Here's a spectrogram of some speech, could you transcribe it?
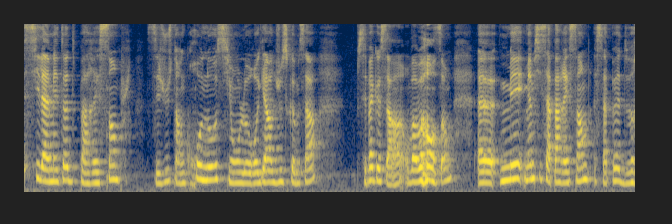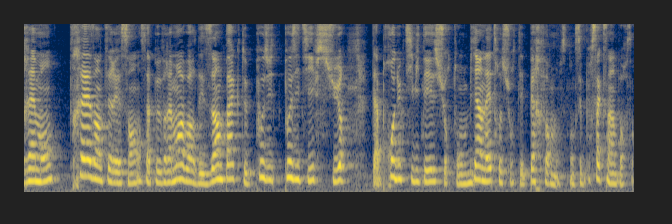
si la méthode paraît simple, c'est juste un chrono si on le regarde juste comme ça, c'est pas que ça, hein, on va voir ensemble. Euh, mais même si ça paraît simple, ça peut être vraiment très intéressant. Ça peut vraiment avoir des impacts positifs sur ta productivité, sur ton bien-être, sur tes performances. Donc c'est pour ça que c'est important.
